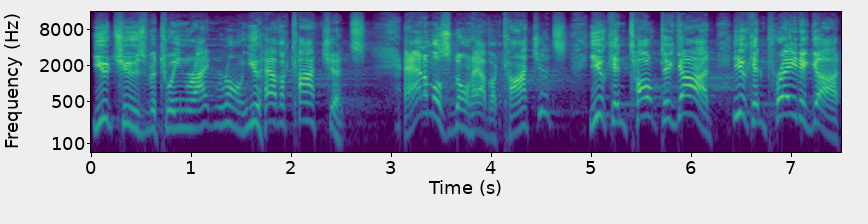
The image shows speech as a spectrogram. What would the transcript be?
You choose between right and wrong. You have a conscience. Animals don't have a conscience. You can talk to God, you can pray to God.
